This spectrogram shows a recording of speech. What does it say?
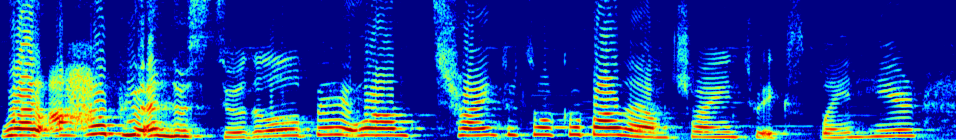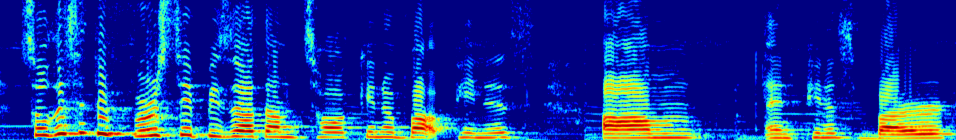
well i hope you understood a little bit what i'm trying to talk about and i'm trying to explain here. So this is the first episode i'm talking about peanuts um, and peanuts butter.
